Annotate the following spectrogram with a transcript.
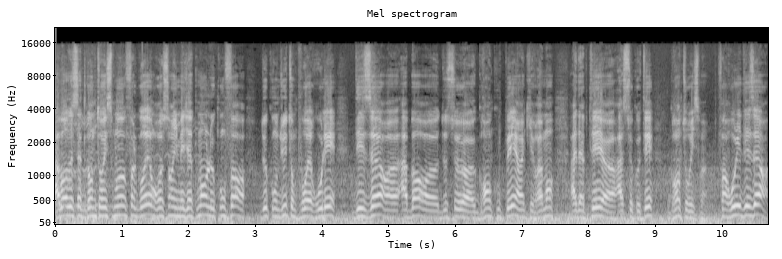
À bord de cette Gran Turismo Folgore, on ressent immédiatement le confort de conduite. On pourrait rouler des heures euh, à bord euh, de ce euh, grand coupé hein, qui est vraiment adapté à ce côté Grand Tourisme. Enfin, rouler des heures,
